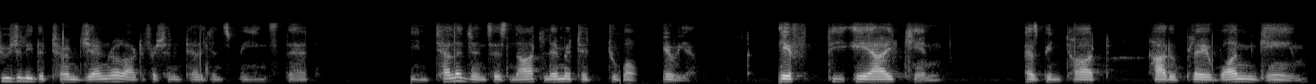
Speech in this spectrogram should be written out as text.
usually the term general artificial intelligence means that intelligence is not limited to one area. If the AI can has been taught how to play one game,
